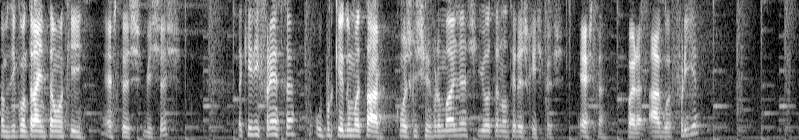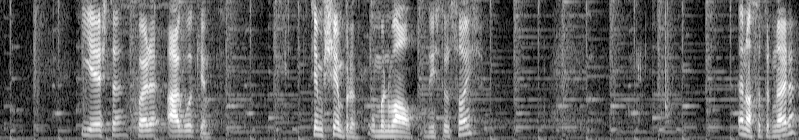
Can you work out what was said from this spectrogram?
Vamos encontrar então aqui estas bichas. Aqui a diferença, o porquê de uma estar com as riscas vermelhas e outra não ter as riscas. Esta para água fria e esta para água quente. Temos sempre o manual de instruções, a nossa torneira,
